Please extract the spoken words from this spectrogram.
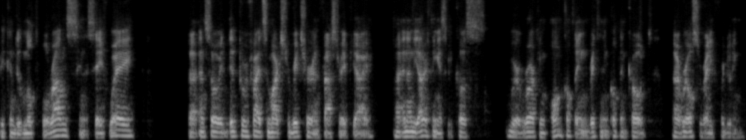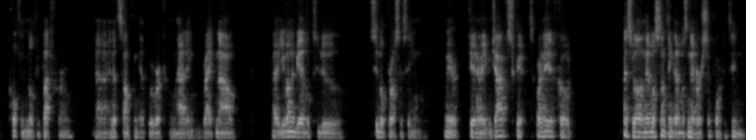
we can do multiple runs in a safe way. Uh, and so it, it, provides a much richer and faster API. Uh, and then the other thing is because we're working on Kotlin, written in Kotlin code, uh, we're also ready for doing Kotlin multi-platform. Uh, and that's something that we're working on adding right now. Uh, you want to be able to do symbol processing we're generating JavaScript or native code as well. And that was something that was never supported in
